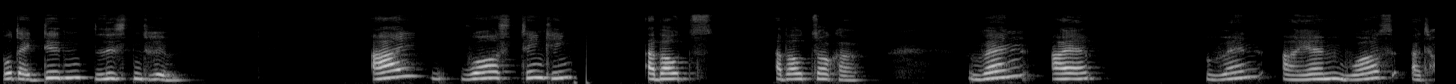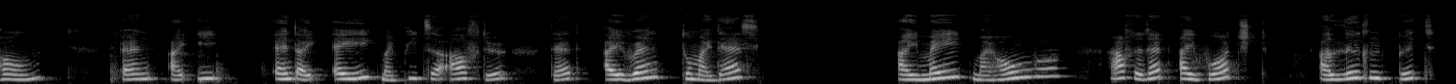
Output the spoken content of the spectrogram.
but I didn't listen to him. I was thinking about about soccer. When I when I am was at home and I eat and I ate my pizza after that I went to my desk. I made my homework. After that I watched a little bit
